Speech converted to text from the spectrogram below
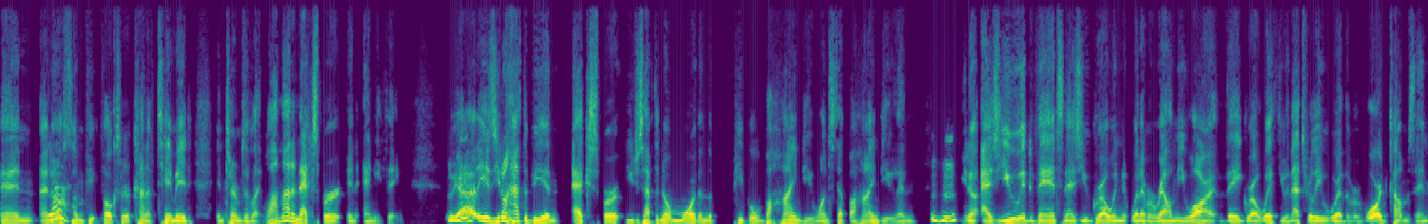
And I know yeah. some pe- folks are kind of timid in terms of like, well, I'm not an expert in anything. The mm-hmm. reality is, you don't have to be an expert. You just have to know more than the people behind you, one step behind you. And, mm-hmm. you know, as you advance and as you grow in whatever realm you are, they grow with you. And that's really where the reward comes in.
